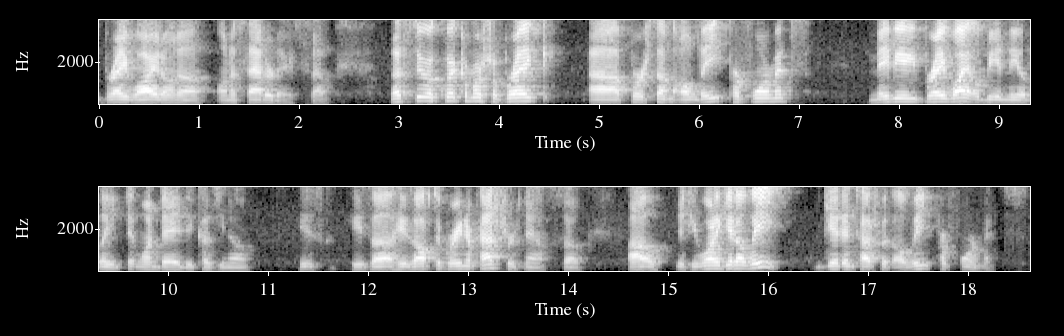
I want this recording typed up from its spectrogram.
Bray Wyatt on a on a Saturday? So let's do a quick commercial break uh, for some elite performance. Maybe Bray Wyatt will be in the elite one day because you know he's he's uh he's off to greener pastures now. So uh, if you want to get elite, get in touch with Elite Performance.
